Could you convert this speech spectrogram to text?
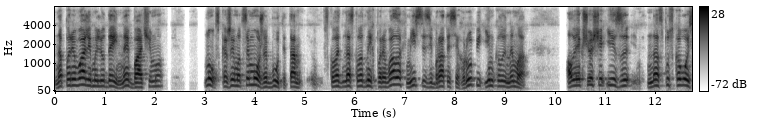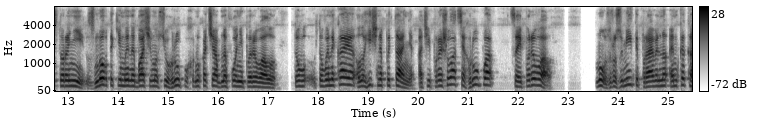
На перевалі ми людей не бачимо. Ну, скажімо, це може бути. Там на складних перевалах місця зібратися групі інколи нема. Але якщо ще із на спусковій стороні знов таки ми не бачимо всю групу, ну хоча б на фоні перевалу, то, то виникає логічне питання: а чи пройшла ця група цей перевал? Ну, зрозумійте правильно МКК.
